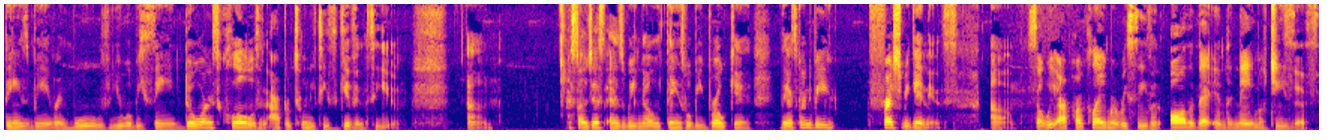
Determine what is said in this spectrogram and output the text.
things being removed. You will be seeing doors closed and opportunities given to you. Um, so, just as we know things will be broken, there's going to be fresh beginnings. Um, so, we are proclaiming, receiving all of that in the name of Jesus.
